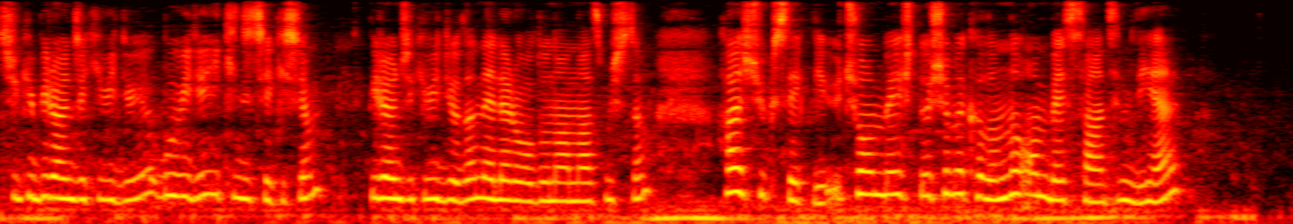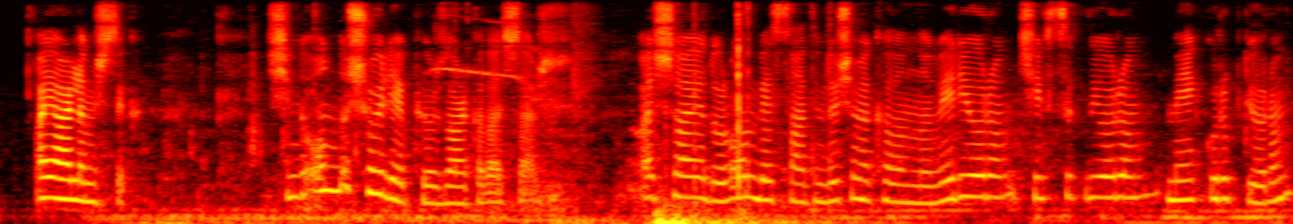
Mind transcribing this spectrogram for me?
Çünkü bir önceki videoyu, bu video ikinci çekişim. Bir önceki videoda neler olduğunu anlatmıştım. H yüksekliği 3.15, döşeme kalınlığı 15 santim diye ayarlamıştık. Şimdi onu da şöyle yapıyoruz arkadaşlar. Aşağıya doğru 15 santim döşeme kalınlığı veriyorum. Çift sıklıyorum. Make grup diyorum.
